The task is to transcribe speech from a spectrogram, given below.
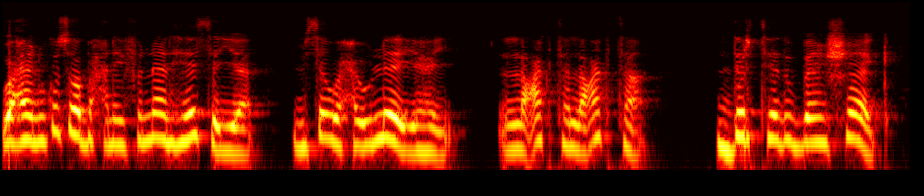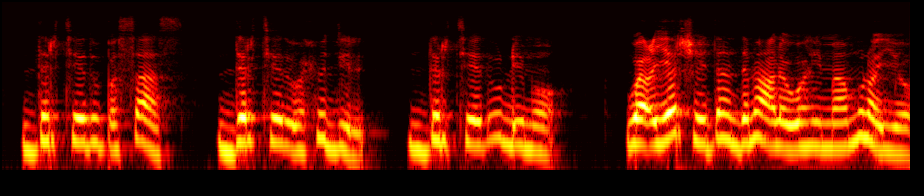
waxaynu ku soo baxnay fannaan heesaya mise waxa uu leeyahay? Lacagta lacagta. Darteed u been sheeg darteed u basaas darteed wax u dil darteed u dhimo. Waa ciyaar shaydaan damaclow wahay maamulayo.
